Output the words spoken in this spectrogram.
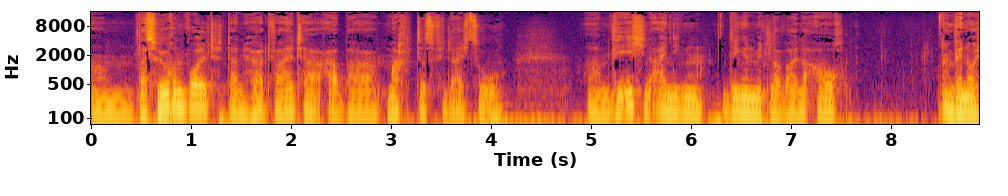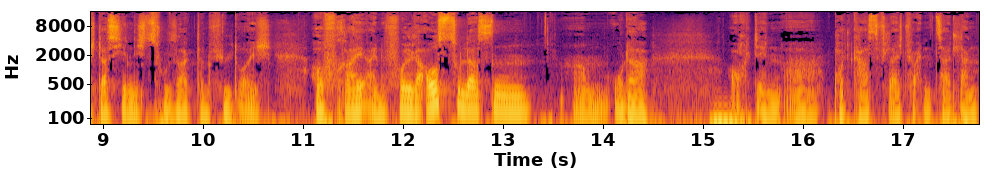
ähm, das hören wollt, dann hört weiter, aber macht es vielleicht so ähm, wie ich in einigen Dingen mittlerweile auch. Wenn euch das hier nicht zusagt, dann fühlt euch auch frei, eine Folge auszulassen ähm, oder auch den äh, Podcast vielleicht für eine Zeit lang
